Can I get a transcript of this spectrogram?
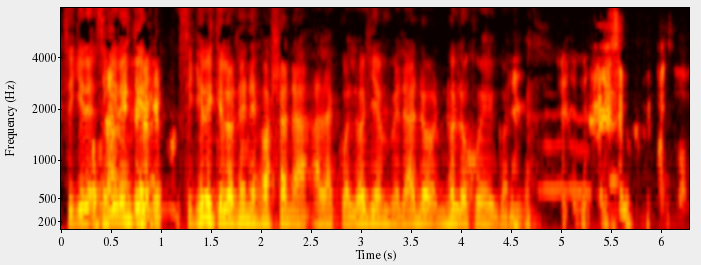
Si quieren, O si sea, quieren, este que, es lo si quieren que los nenes vayan a, a la colonia en verano, no lo jueguen con. Eso es lo que me pasó.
